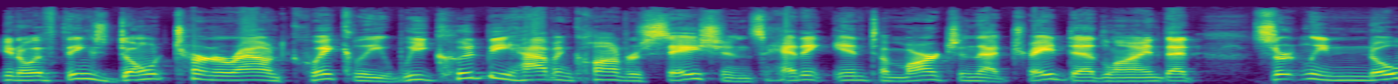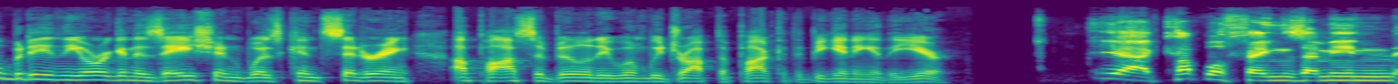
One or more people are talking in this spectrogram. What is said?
you know if things don't turn around quickly we could be having conversations heading into march and that trade deadline that certainly nobody in the organization was considering a possibility when we dropped the puck at the beginning of the year yeah, a couple things. I mean,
